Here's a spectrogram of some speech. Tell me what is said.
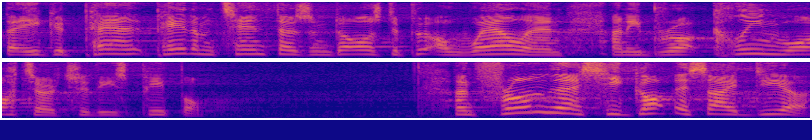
that he could pay, pay them $10,000 to put a well in and he brought clean water to these people. And from this, he got this idea.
